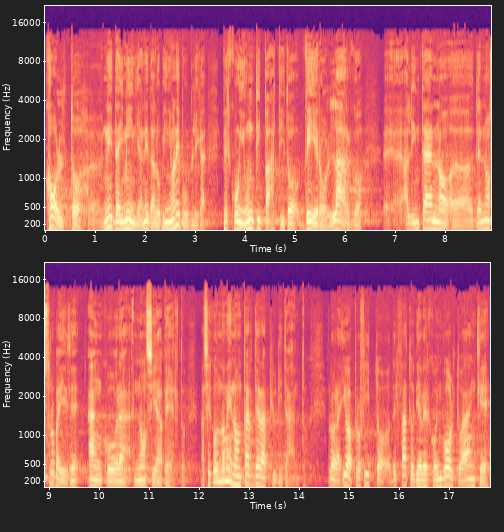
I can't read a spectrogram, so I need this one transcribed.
colto eh, né dai media né dall'opinione pubblica, per cui un dibattito vero, largo, eh, all'interno eh, del nostro Paese ancora non si è aperto, ma secondo me non tarderà più di tanto. Allora, io approfitto del fatto di aver coinvolto anche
